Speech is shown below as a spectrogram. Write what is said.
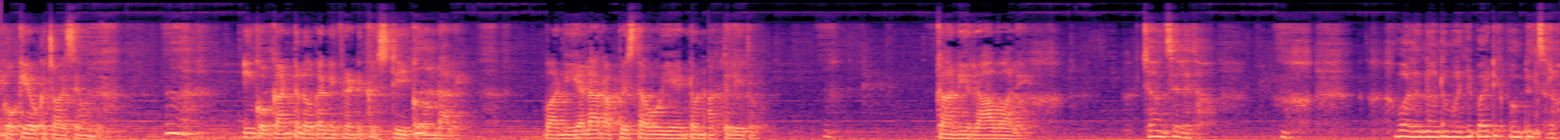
నీకు ఒకే ఒక చాయిసే ఉంది. ఇంకో గంటలోగా నీ ఫ్రెండ్ క్రిస్టీ ఇక్కడ ఉండాలి. వాడిని ఎలా రప్పిస్తావో ఏంటో నాకు తెలియదు కానీ రావాలి. ఛాన్సే లేదు. వాళ్ళ నాన్న వాడిని బయటికి పంపించరు.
